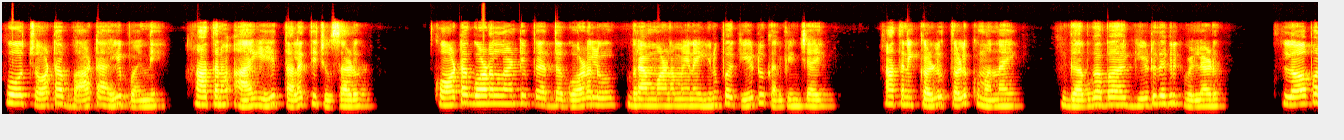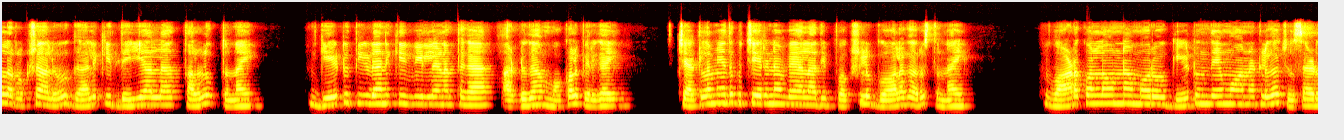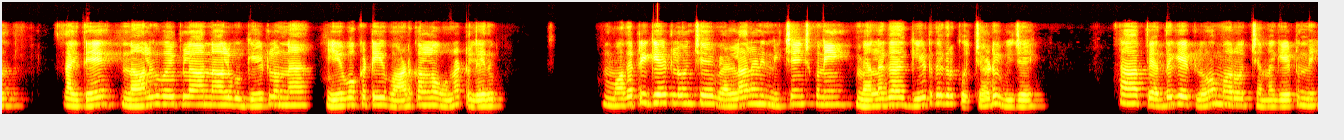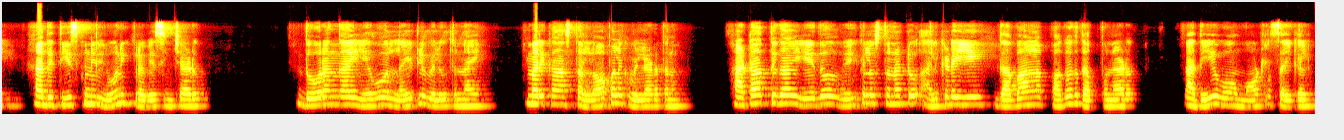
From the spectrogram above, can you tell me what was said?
ఓ చోట బాట ఆగిపోయింది. అతను ఆగి తలెత్తి చూశాడు. కోట గోడల్లాంటి పెద్ద గోడలు బ్రహ్మాండమైన ఇనుప గేటు కనిపించాయి. అతని కళ్ళు తళుక్కుమన్నాయి. గబగబా గేటు దగ్గరికి వెళ్ళాడు. లోపల వృక్షాలు గాలికి దెయ్యాల్లా తలలుపుతున్నాయి. గేటు తీయడానికి వీలైనంతగా అడ్డుగా మొక్కలు పెరిగాయి. చెట్ల మీదకు చేరిన వేలాది పక్షులు గోలగా అరుస్తున్నాయి. వాడకంలో ఉన్న మరో గేటుందేమో అన్నట్లుగా చూశాడు. అయితే నాలుగు వైపులా నాలుగు గేట్లున్నా ఏ ఒక్కటి వాడకంలో ఉన్నట్టు లేదు. మొదటి గేట్లోంచే వెళ్ళాలని నిశ్చయించుకుని మెల్లగా గేటు దగ్గరకు వచ్చాడు విజయ్. ఆ పెద్ద గేట్లో మరో చిన్న గేటుంది. అది తీసుకుని లోనికి ప్రవేశించాడు. దూరంగా ఏవో లైట్లు వెలుగుతున్నాయి. మరి కాస్త లోపలికి వెళ్ళాడతను. హఠాత్తుగా ఏదో వెహికల్ వస్తున్నట్టు అలికిడయ్యి గబాలన పగకు తప్పున్నాడు అది ఓ మోటార్ సైకిల్.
